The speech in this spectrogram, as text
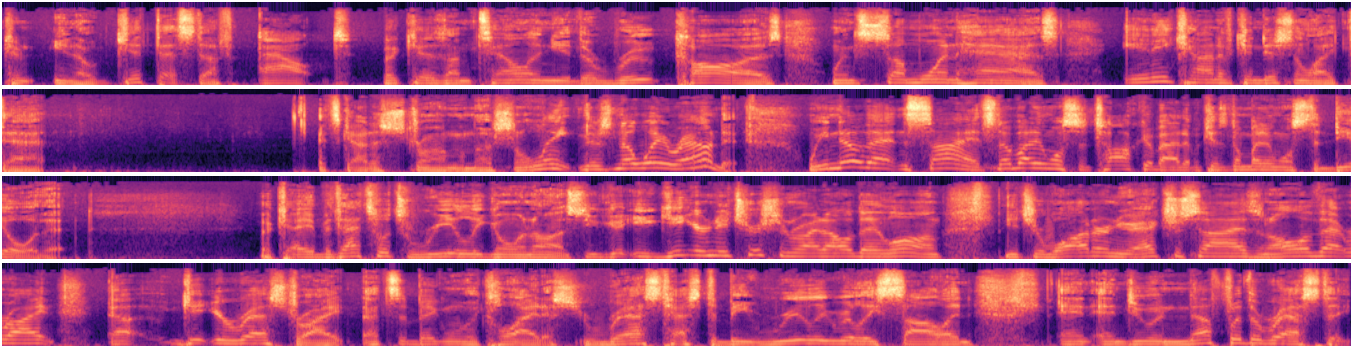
Can, you know, get that stuff out because I'm telling you, the root cause when someone has any kind of condition like that, it's got a strong emotional link. There's no way around it. We know that in science. Nobody wants to talk about it because nobody wants to deal with it. Okay, but that's what's really going on. So you get, you get your nutrition right all day long, get your water and your exercise and all of that right. Uh, get your rest right. That's a big one with colitis. Your rest has to be really, really solid, and and do enough with the rest. That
